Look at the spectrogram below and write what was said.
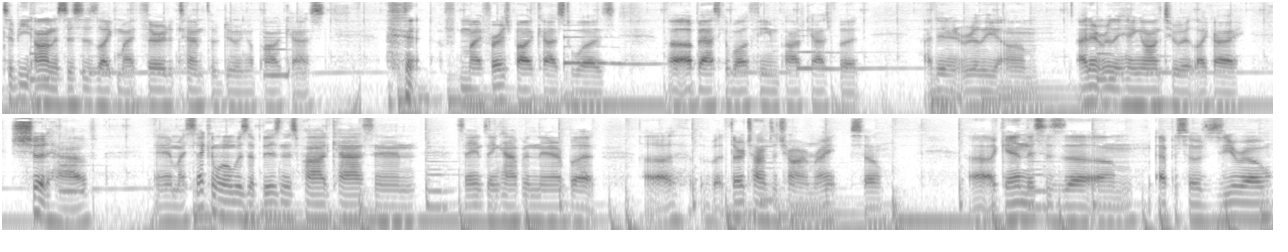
to be honest, this is like my third attempt of doing a podcast. my first podcast was uh, a basketball themed podcast, but I didn't really, um, I didn't really hang on to it like I should have. And my second one was a business podcast, and same thing happened there, but uh, but third time's a charm, right? So, uh, again, this is the um, episode zero,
